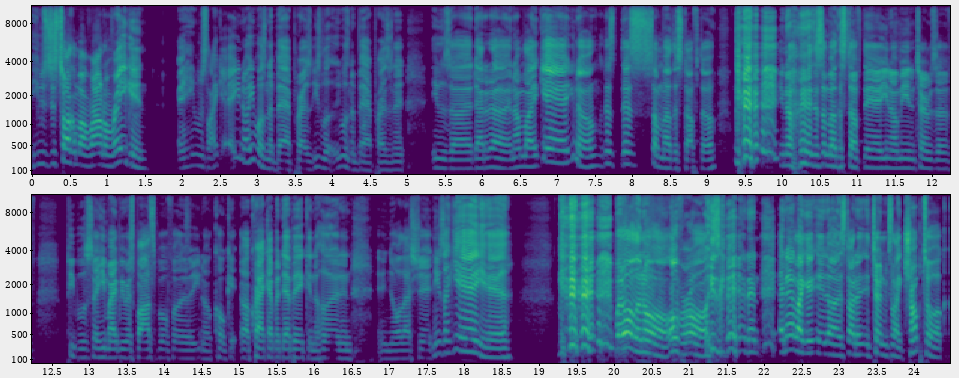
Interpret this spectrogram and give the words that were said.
he was just talking about Ronald Reagan, and he was like, hey, you know, he wasn't a bad president. He's he wasn't a bad president. He was uh da da da, and I'm like, yeah, you know, there's there's some other stuff though, you know, there's some other stuff there. You know, what I mean, in terms of people say he might be responsible for the you know coke uh, crack epidemic in the hood and and all that shit. And he's like, yeah, yeah. but all in all, overall, he's good. And then, and then like it, it uh, started, it turned into like Trump talk,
